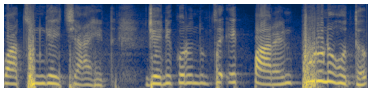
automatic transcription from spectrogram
वाचून घ्यायचे आहेत. जेणेकरून तुमचं एक पारायण पूर्ण होतं.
